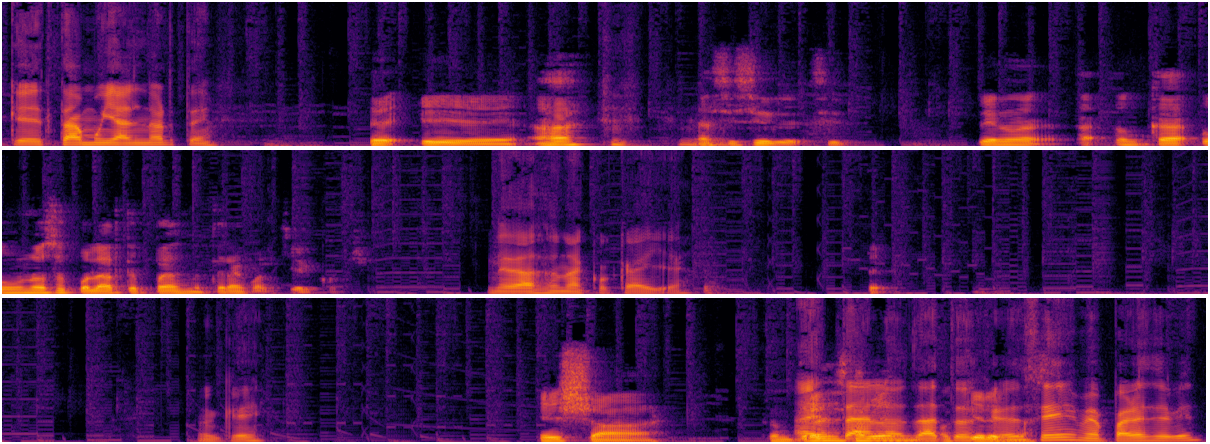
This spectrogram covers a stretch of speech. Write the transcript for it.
ok. Está muy al norte. Eh, y, ajá. Así si, si tiene una- un, un oso polar te puedes meter a cualquier coche. Le das una coca y ya. Sí. Ok. Isha. ¿Con Ahí están los datos más? Sí, me parece bien.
